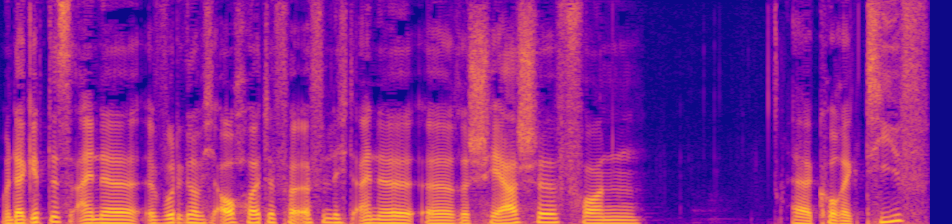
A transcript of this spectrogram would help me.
Und da gibt es eine, wurde glaube ich auch heute veröffentlicht, eine äh, Recherche von äh, Korrektiv,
